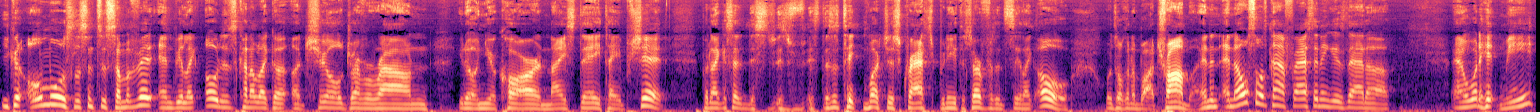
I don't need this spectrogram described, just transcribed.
you could almost listen to some of it and be like, oh, this is kind of like a, a chill drive around, you know, in your car, nice day type shit. But like I said, this is, doesn't take much to scratch beneath the surface and say like, oh, we're talking about trauma. And and also what's kind of fascinating is that, uh, and what hit me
